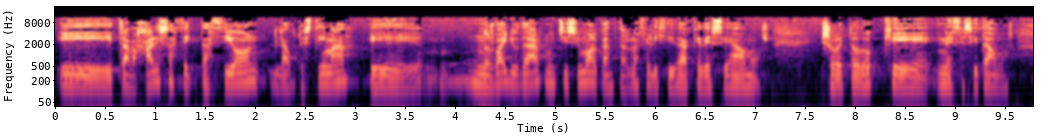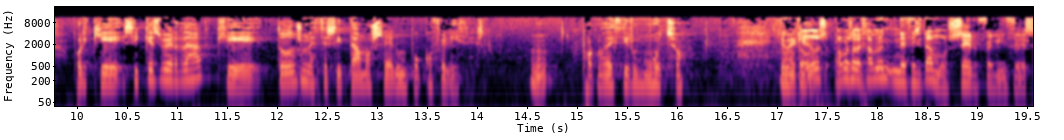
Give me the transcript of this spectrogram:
y trabajar esa aceptación, la autoestima, eh, nos va a ayudar muchísimo a alcanzar la felicidad que deseamos y sobre todo que necesitamos. Porque sí que es verdad que todos necesitamos ser un poco felices, por no decir mucho. Todos, vamos a dejarlo, necesitamos ser felices.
